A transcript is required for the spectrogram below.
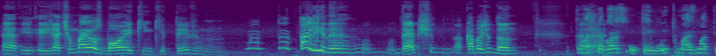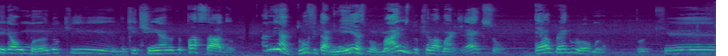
é, e, e, já tinha o Miles Boykin, que teve um. Tá ali, né? O depth acaba ajudando. Então é... acho que agora sim, tem muito mais material humano que, do que tinha no passado. A minha dúvida mesmo, mais do que o Lamar Jackson, é o Greg Roman porque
